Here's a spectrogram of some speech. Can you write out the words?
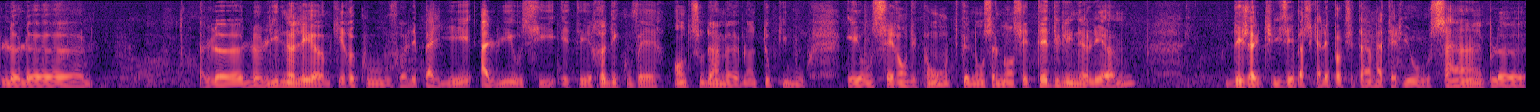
le, le, linoléum qui recouvre les paliers a lui aussi été redécouvert en dessous d'un meuble, un tout petit bout. Et on s'est rendu compte que non seulement c'était du linoléum, déjà utilisé parce qu'à l'époque c'était un matériau simple,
